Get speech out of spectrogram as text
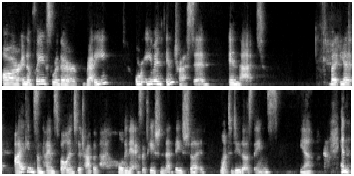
are in a place where they're ready or even interested in that. But yet, I can sometimes fall into the trap of holding the expectation that they should want to do those things. Yeah. And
